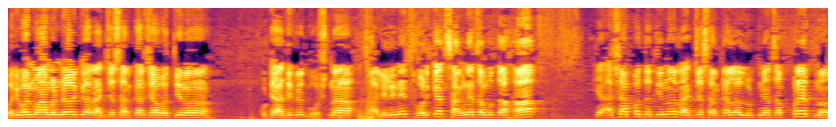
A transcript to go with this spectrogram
परिवहन महामंडळ किंवा राज्य सरकारच्या वतीनं कुठे अधिकृत घोषणा झालेली नाही. थोडक्यात सांगण्याचा मुद्दा हा की अशा पद्धतीनं राज्य सरकारला लुटण्याचा प्रयत्न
